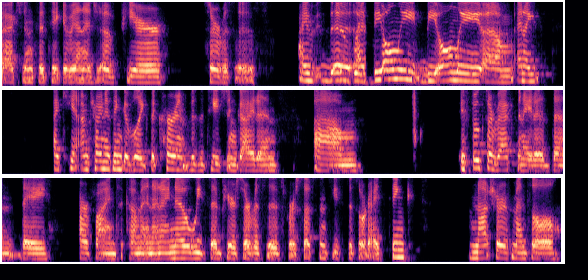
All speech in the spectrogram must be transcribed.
action to take advantage of peer services. I, the, I, the only, the only, um, and I, I can't, I'm trying to think of like the current visitation guidance. Um, if folks are vaccinated, then they are fine to come in. And I know we said peer services for substance use disorder. I think, I'm not sure if mental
